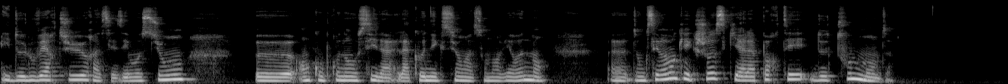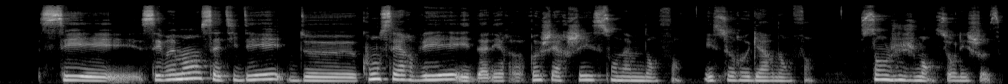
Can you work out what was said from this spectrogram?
et de l'ouverture à ses émotions, en comprenant aussi la connexion à son environnement. Euh, donc c'est vraiment quelque chose qui est à la portée de tout le monde. C'est vraiment cette idée de conserver et d'aller rechercher son âme d'enfant. et ce regard d'enfant, sans jugement sur les choses.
